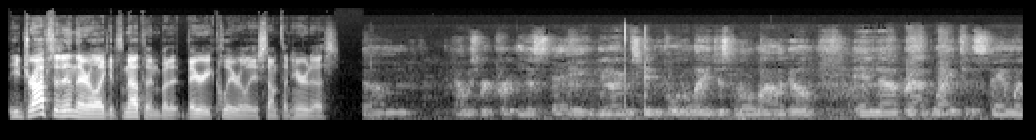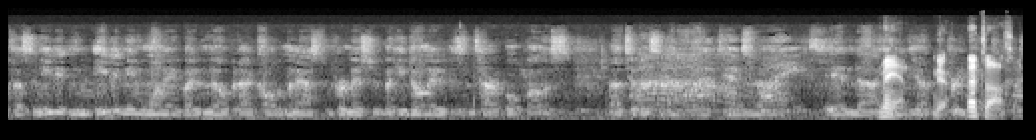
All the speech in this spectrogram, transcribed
He drops it in there like it's nothing, but it very clearly is something. Here it is. Um, I was recruiting to stay. You know, he was getting pulled away just a little while ago, and uh, Brad White is staying with us. And he didn't he didn't even want anybody to know, but I called him and asked him permission. But he donated his entire bowl bonus uh, to this effort. that's and, uh, right. And uh, Man, yeah, Yeah. That's big. awesome.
